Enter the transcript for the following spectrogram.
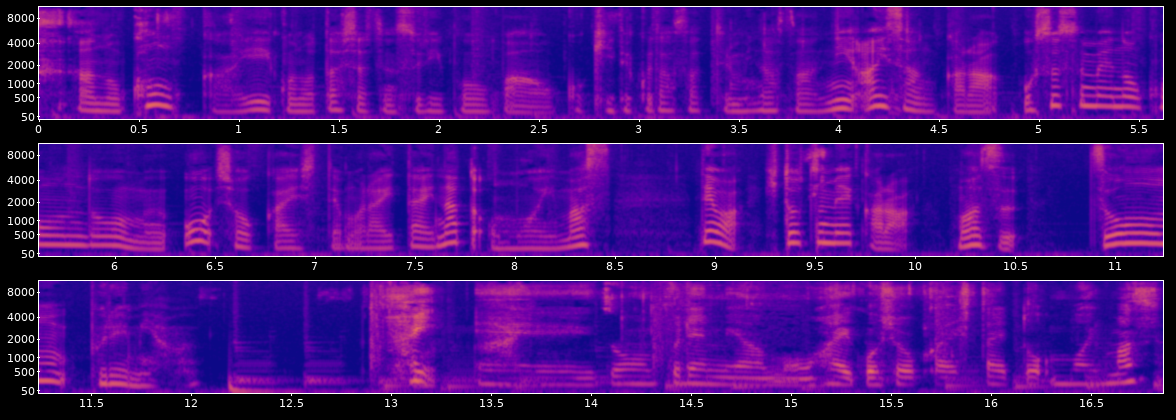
あの今回この私たちのスリープオーバーをこう聞いてくださってる皆さんに愛さんからおすすめのコンドームを紹介してもらいたいなと思います。では1つ目からまずゾーンプレミアム。はい、えー、ゾーンプレミアムを、はい、ご紹介したいと思います。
